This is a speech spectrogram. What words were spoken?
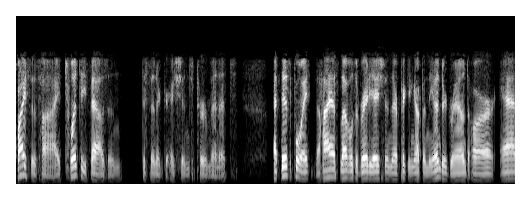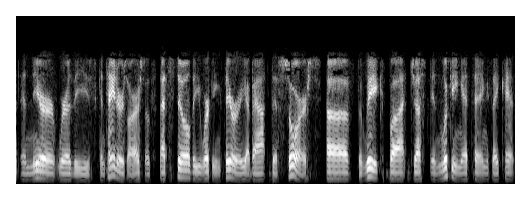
twice as high, 20,000 disintegrations per minute. At this point, the highest levels of radiation they're picking up in the underground are at and near where these containers are, so that's still the working theory about the source of the leak, but just in looking at things, they can't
